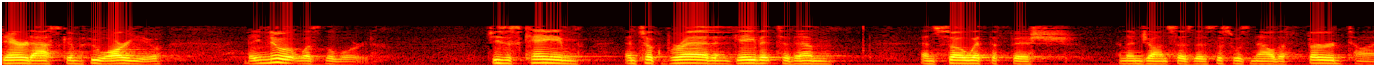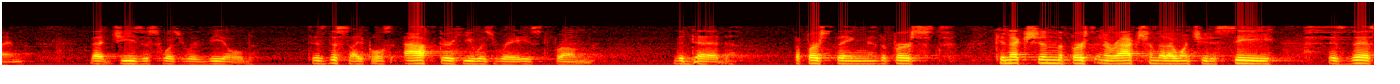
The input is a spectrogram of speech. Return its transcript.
dared ask him, Who are you? They knew it was the Lord. Jesus came and took bread and gave it to them, and so with the fish. And then John says this this was now the third time that Jesus was revealed to his disciples after he was raised from the dead. The first thing, the first connection, the first interaction that I want you to see is this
